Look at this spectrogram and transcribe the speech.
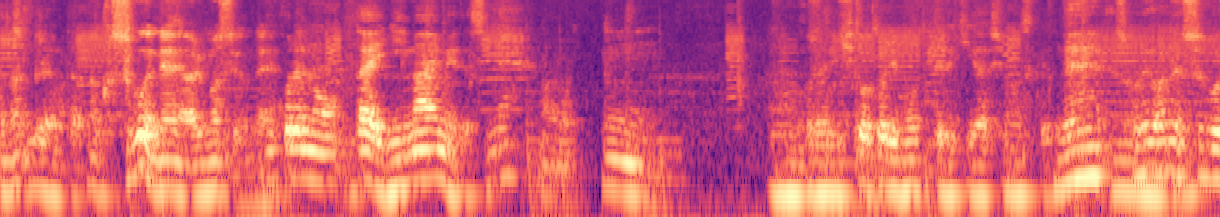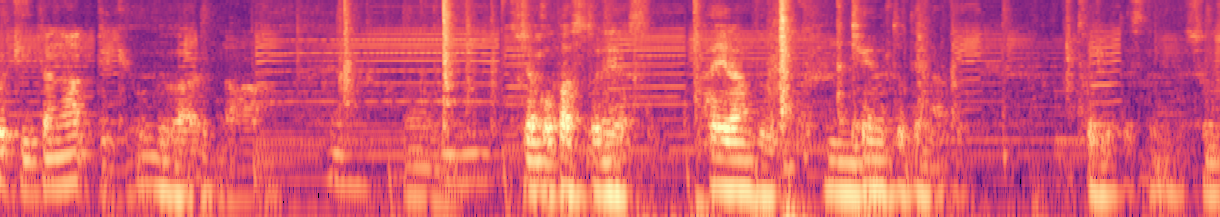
8ぐらいあった。なんかすごいねありますよね。これの第2枚目ですね、うんうん、これ一通り持ってる気がしますけどね。うん。それはねすごい聞いたなって記憶があるな、ジャコパストリアスハイランブルック、うん。ケンウッド・デナードトリオですね。そうそ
